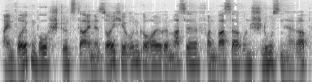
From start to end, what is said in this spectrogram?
Ein Wolkenbruch stürzte eine solche ungeheure Masse von Wasser und Schlußen herab,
